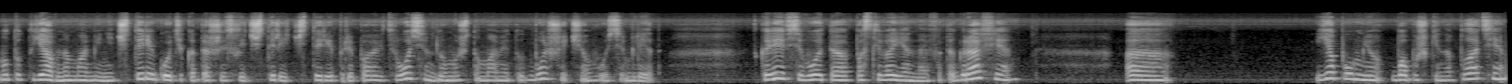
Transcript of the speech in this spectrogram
Ну, тут явно маме не 4 годика, даже если 4, 4 прибавить 8, думаю, что маме тут больше, чем 8 лет. Скорее всего, это послевоенная фотография. Я помню бабушкино платье.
